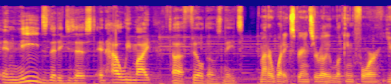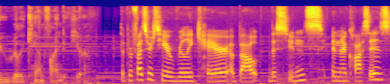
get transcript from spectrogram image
and needs that exist and how we might uh, fill those needs. No matter what experience you're really looking for, you really can find it here. The professors here really care about the students in their classes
